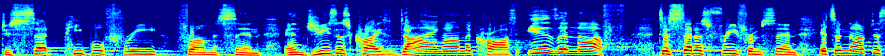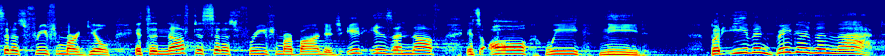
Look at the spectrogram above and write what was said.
to set people free from sin. And Jesus Christ dying on the cross is enough to set us free from sin. It's enough to set us free from our guilt. It's enough to set us free from our bondage. It is enough. It's all we need. But even bigger than that,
